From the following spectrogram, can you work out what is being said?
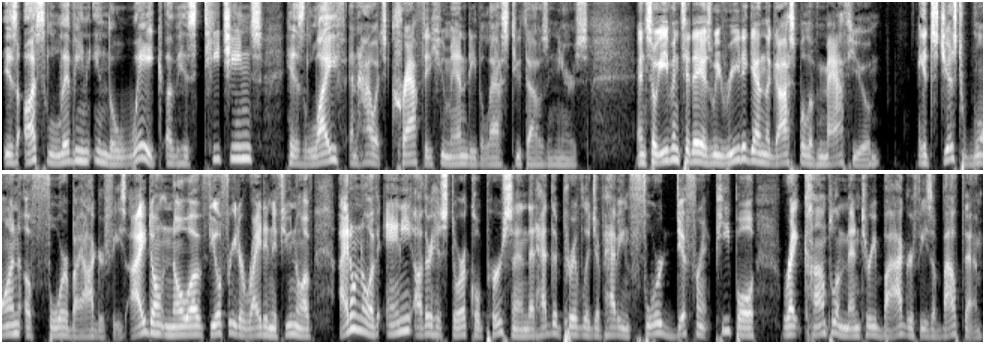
is us living in the wake of his teachings, his life, and how it's crafted humanity the last 2,000 years. And so, even today, as we read again the Gospel of Matthew, it's just one of four biographies. I don't know of, feel free to write in if you know of, I don't know of any other historical person that had the privilege of having four different people write complementary biographies about them.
